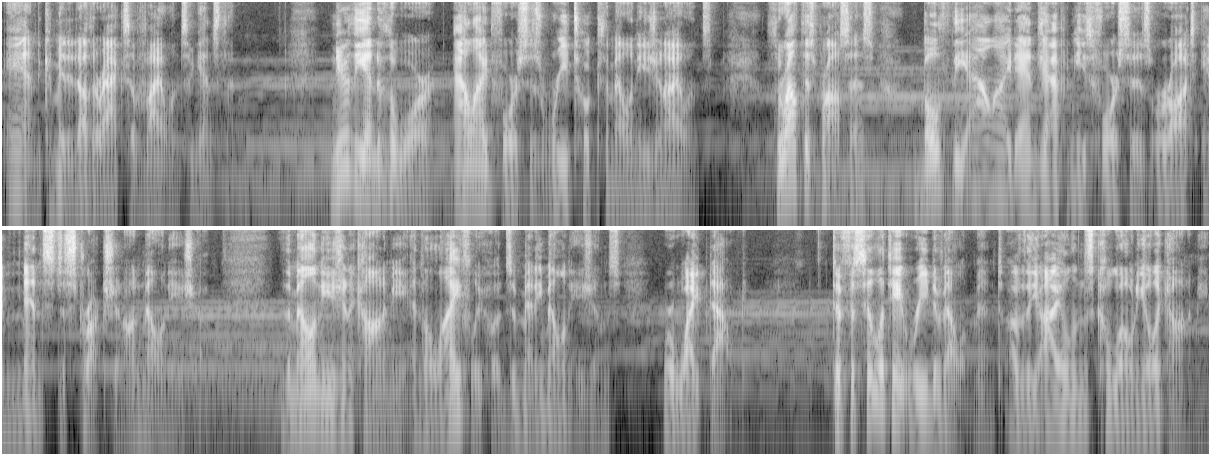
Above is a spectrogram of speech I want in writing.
and committed other acts of violence against them. Near the end of the war, Allied forces retook the Melanesian islands. Throughout this process, both the Allied and Japanese forces wrought immense destruction on Melanesia. The Melanesian economy and the livelihoods of many Melanesians were wiped out. To facilitate redevelopment of the island's colonial economy,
